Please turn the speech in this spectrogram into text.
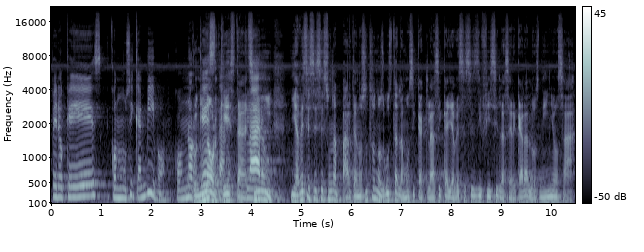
pero que es con música en vivo, con una orquesta. Con una orquesta, claro. sí. Y a veces esa es una parte. A nosotros nos gusta la música clásica y a veces es difícil acercar a los niños a,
